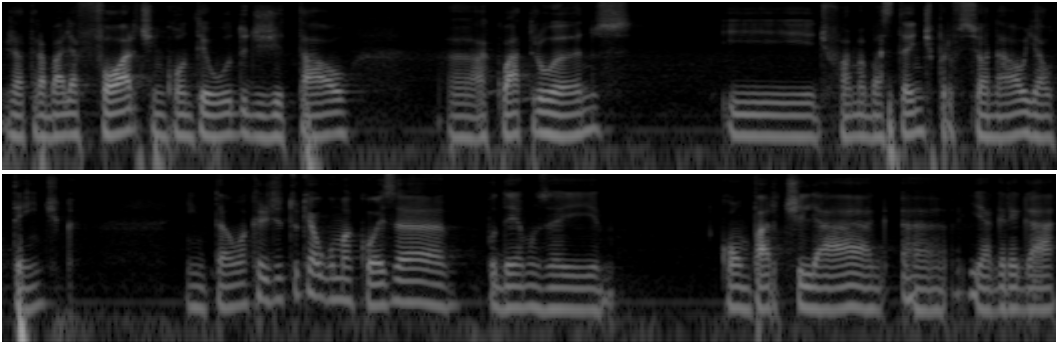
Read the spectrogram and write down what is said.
já trabalha forte em conteúdo digital uh, há quatro anos e de forma bastante profissional e autêntica. Então acredito que alguma coisa podemos aí compartilhar uh, e agregar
